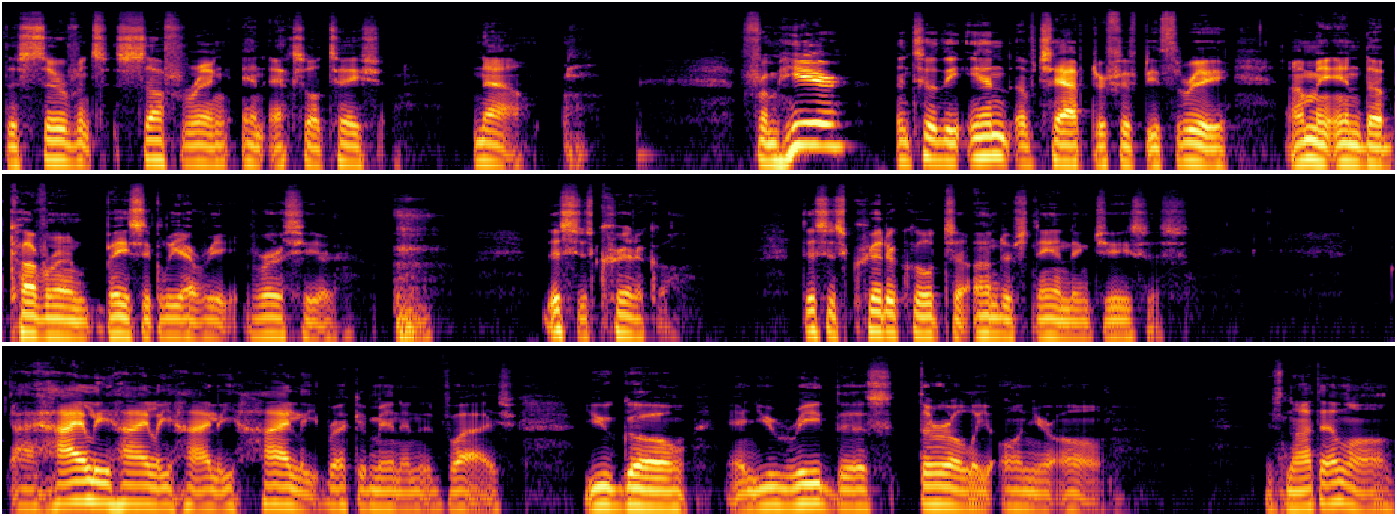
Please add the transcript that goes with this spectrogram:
The Servant's Suffering and Exaltation. Now, from here until the end of chapter 53, I'm going to end up covering basically every verse here. this is critical. This is critical to understanding Jesus. I highly, highly, highly, highly recommend and advise you go and you read this thoroughly on your own. It's not that long,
